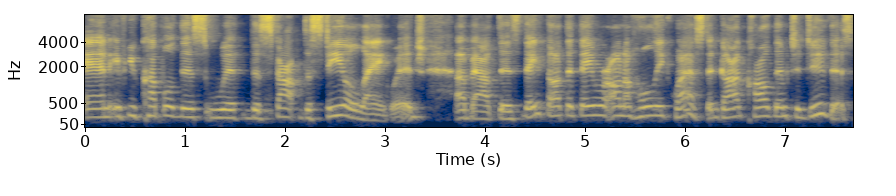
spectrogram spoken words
And if you couple this with the stop the steal language about this, they thought that they were on a holy quest, that God called them to do this.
